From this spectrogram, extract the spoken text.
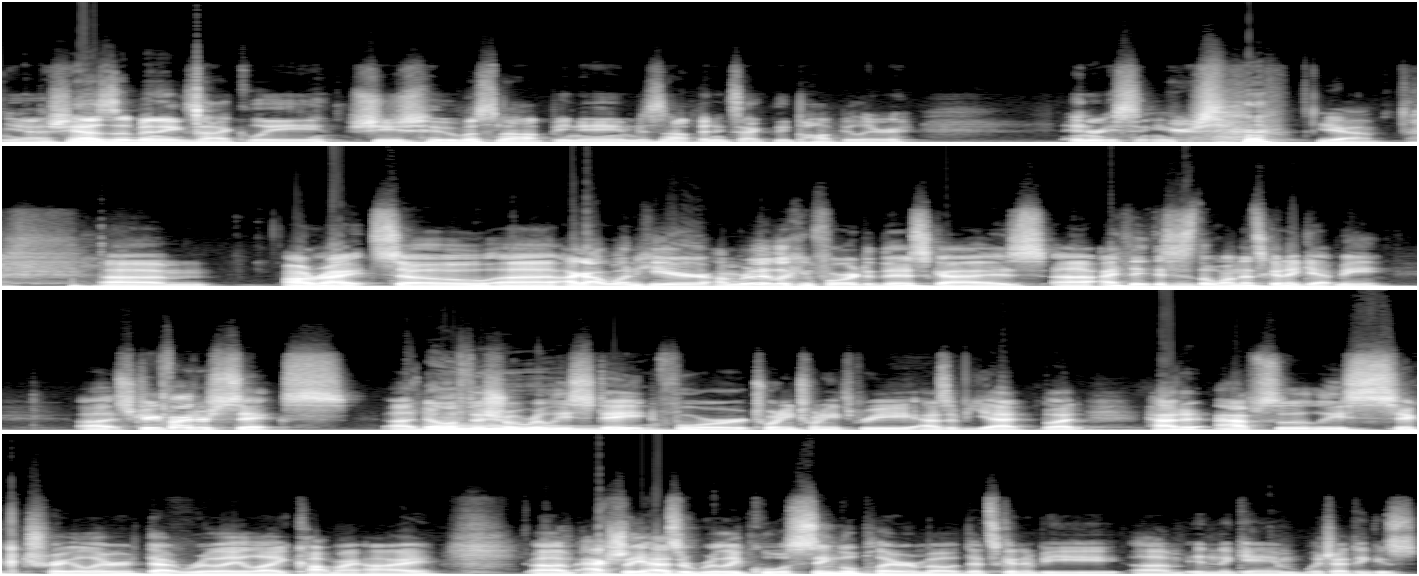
Yeah, she hasn't been exactly. She who must not be named has not been exactly popular in recent years. Yeah. Um, all right. So uh, I got one here. I'm really looking forward to this, guys. Uh, I think this is the one that's going to get me. Uh, Street Fighter 6. Uh, no official release date for 2023 as of yet, but had an absolutely sick trailer that really like caught my eye. Um, actually has a really cool single player mode that's going to be um, in the game, which I think is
